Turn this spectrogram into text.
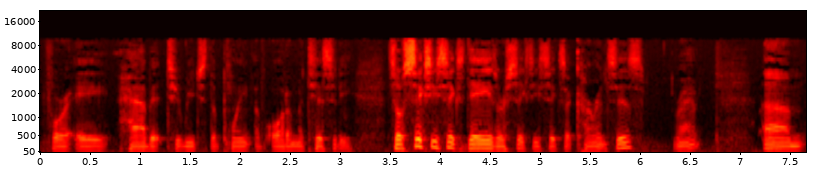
for a habit to reach the point of automaticity. So, 66 days or 66 occurrences, right? Um,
